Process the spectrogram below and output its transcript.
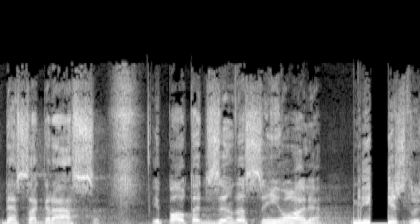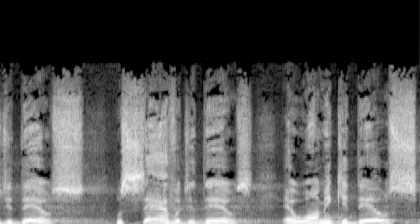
dessa graça. E Paulo está dizendo assim: olha, ministro de Deus, o servo de Deus, é o homem que Deus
